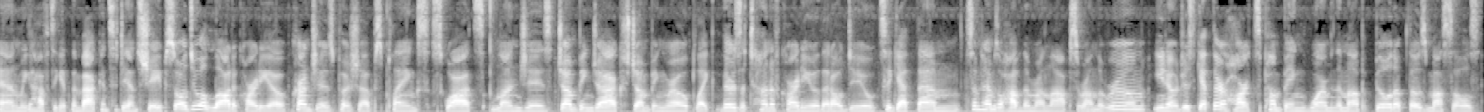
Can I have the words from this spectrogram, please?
and we have to get them back into dance shape. So, I'll do a lot of cardio crunches, push ups, planks, squats, lunges, jumping jacks, jumping rope. Like, there's a ton of cardio that I'll do to get them. Sometimes I'll have them run laps around the room, you know, just get their hearts pumping, warm them up, build up those muscles.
